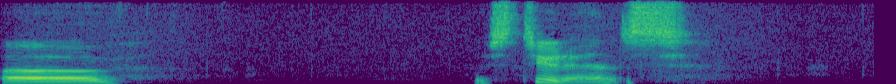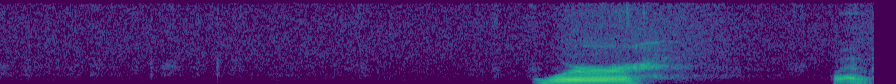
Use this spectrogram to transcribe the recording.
of the students were women.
